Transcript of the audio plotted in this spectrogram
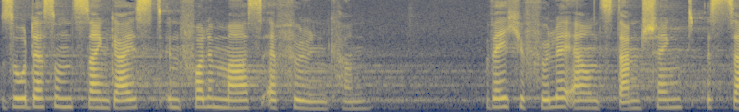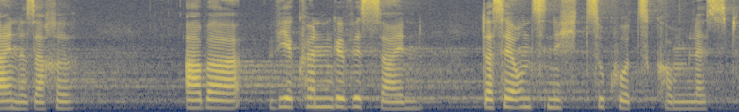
so dass uns sein Geist in vollem Maß erfüllen kann. Welche Fülle er uns dann schenkt, ist seine Sache. Aber wir können gewiss sein, dass er uns nicht zu kurz kommen lässt.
